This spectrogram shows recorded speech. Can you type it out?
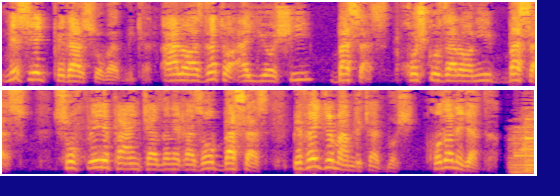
مثل یک پدر صحبت می‌کرد. اعلی حضرت و عیاشی بس است. خوشگذرانی بس است. سفره پهن کردن غذا بس است. به فکر مملکت باشی خدا نگهدار.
